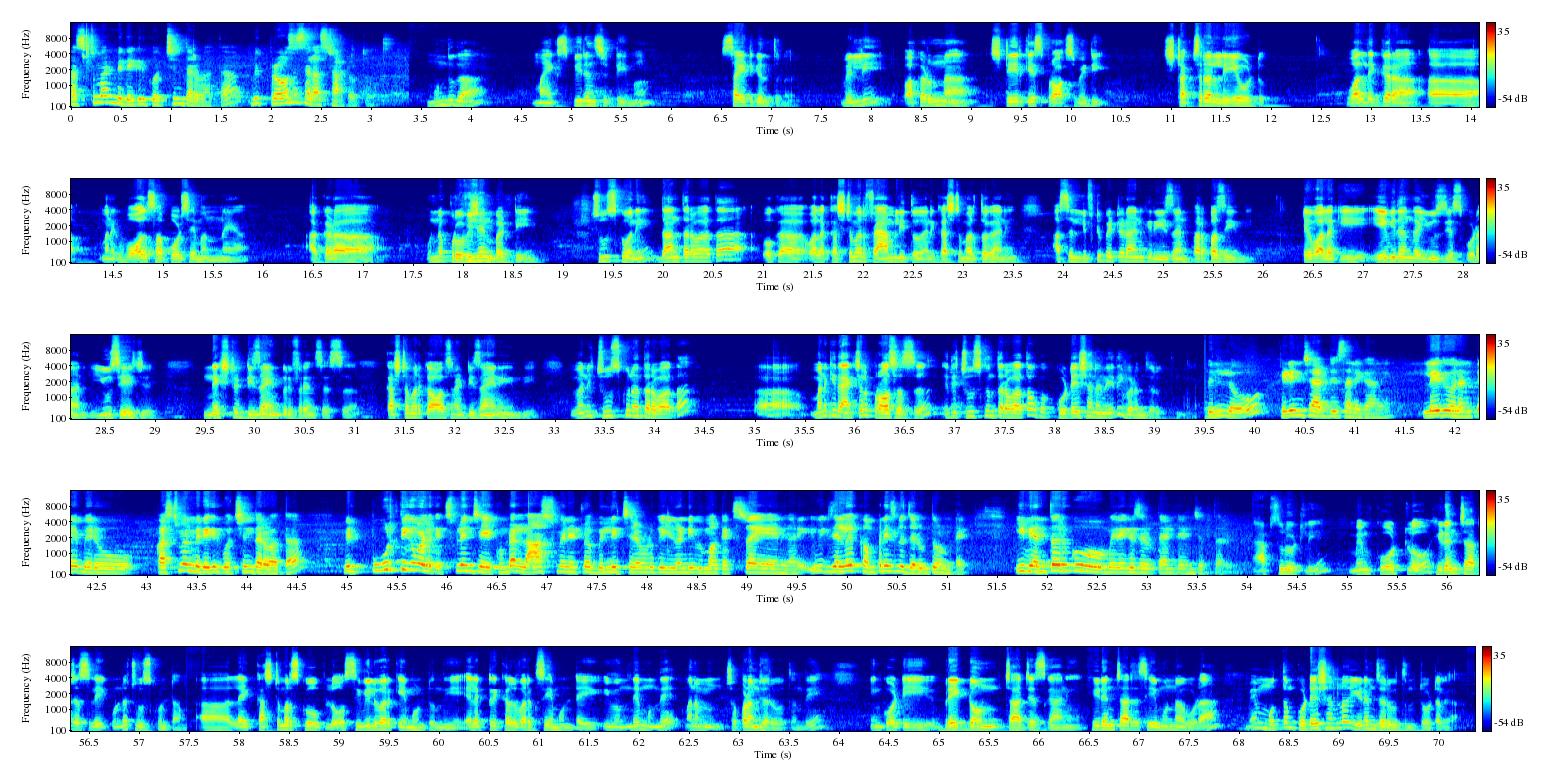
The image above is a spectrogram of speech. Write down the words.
Customer మీ దగ్గరికి వచ్చిన తర్వాత మీ ప్రాసెస్ ఎలా స్టార్ట్ అవుతుంది? ముందుగా మా ఎక్స్పీరియన్స్ టీమ్ సైట్కి వెళ్తున్నారు. వెళ్ళి అక్కడున్న staircase proximity structural layout వాళ్ళ దగ్గర మనకి వాల్ సపోర్ట్స్ ఏమైనా ఉన్నాయా? అక్కడ ఉన్న ప్రొవిజన్ బట్టి చూసుకొని దాని తర్వాత ఒక వాళ్ళ కస్టమర్ ఫ్యామిలీతో కానీ కస్టమర్తో కానీ అసలు లిఫ్ట్ పెట్టడానికి రీజన్ పర్పస్ ఏంది? అంటే వాళ్ళకి ఏ విధంగా యూజ్ చేసుకోవడానికి usage next design preferences. Customer కావాల్సిన డిజైన్ ఏంది? ఇవన్నీ చూసుకున్న తర్వాత మనకి ఇది యాక్చువల్ ప్రాసెస్ ఇది చూసుకున్న తర్వాత ఒక కొటేషన్ అనేది ఇవ్వడం జరుగుతుంది. బిల్లో హిడెన్ ఛార్జెస్ అని కానీ లేదు అని అంటే మీరు కస్టమర్ మీ దగ్గరికి వచ్చిన తర్వాత మీరు పూర్తిగా వాళ్ళకి ఎక్స్ప్లెయిన్ చేయకుండా లాస్ట్ మినిట్లో బిల్ ఇచ్చేటప్పటికి ఇవ్వండి ఇవి మాకు ఎక్స్ట్రా అయ్యాయని కానీ ఇవి జనరల్గా కంపెనీస్లో జరుగుతూ ఉంటాయి. ఇవి ఎంతవరకు మీ దగ్గర జరుగుతాయంటే ఏం చెప్తారు? అబ్సల్యూట్లీ మేము కోర్టులో హిడెన్ ఛార్జెస్ లేకుండా చూసుకుంటాం. లైక్ కస్టమర్ స్కోప్లో సివిల్ వర్క్ ఏముంటుంది ఎలక్ట్రికల్ వర్క్స్ ఏముంటాయి ఇవి ముందే ముందే మనం చెప్పడం జరుగుతుంది. ఇంకోటి బ్రేక్ డౌన్ ఛార్జెస్ కానీ హిడెన్ ఛార్జెస్ ఏమున్నా కూడా మేము మొత్తం కొటేషన్లో ఇవ్వడం జరుగుతుంది టోటల్గా.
